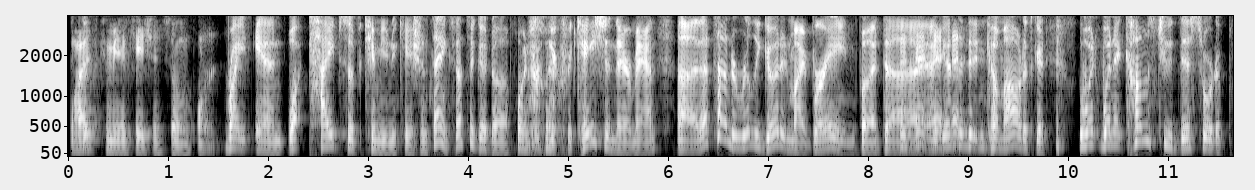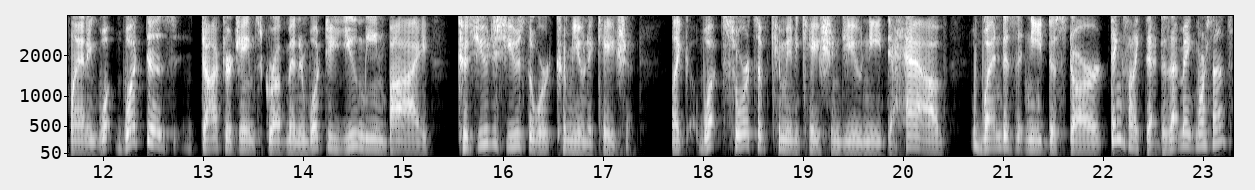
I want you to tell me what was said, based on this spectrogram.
Why is communication so important? Right. And what types of communication? Thanks. That's a good uh, point of clarification there, man. Uh, that sounded really good in my brain, but uh, I guess it didn't come out as good. When, when it comes to this sort of planning, what, what does Dr. James Grubman and what do you mean by, because you just used the word communication. Like, what sorts of communication do you need to have? When does it need to start? Things like that. Does that make more sense?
